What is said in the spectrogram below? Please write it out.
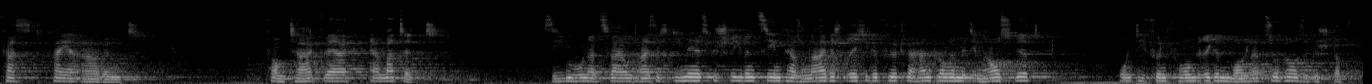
Fast Feierabend. Vom Tagwerk ermattet. 732 E-Mails geschrieben, 10 Personalgespräche geführt, Verhandlungen mit dem Hauswirt und die fünf hungrigen Mäuler zu Hause gestopft.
